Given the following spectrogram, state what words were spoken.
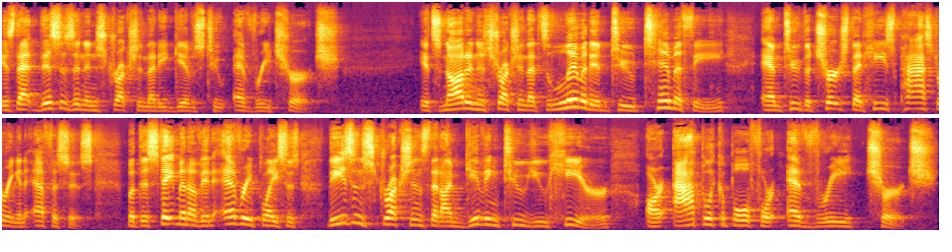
is that this is an instruction that he gives to every church. It's not an instruction that's limited to Timothy and to the church that he's pastoring in Ephesus. But the statement of in every place is these instructions that I'm giving to you here are applicable for every church.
